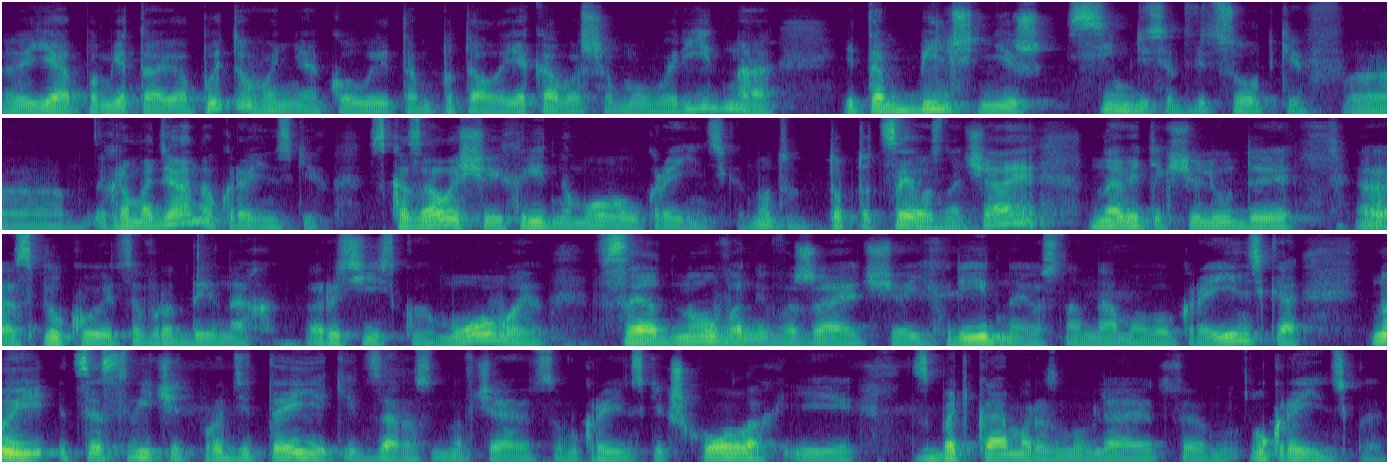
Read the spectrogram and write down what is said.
е, я пам'ятаю опитування, коли там питали, яка ваша мова рідна, і там більш ніж 70% е, громадян українських сказали, що їх рідна мова українська. Ну тобто, це означає, навіть якщо люди е, спілкуються в родинах російською мовою, все одно вони вважають, що їх рідна і основна мова українська. Ну і це свідчить про дітей, які зараз навчаються в українських школах і з батьками розмовляють е, українською.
